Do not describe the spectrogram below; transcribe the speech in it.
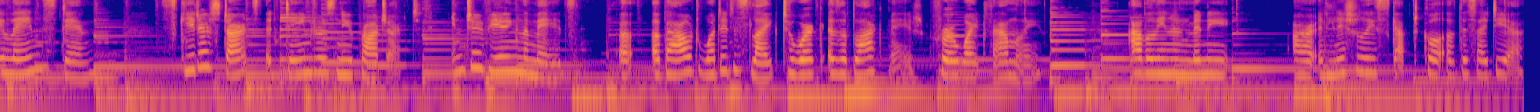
Elaine Stein, Skeeter starts a dangerous new project, interviewing the maids about what it is like to work as a black maid for a white family. Aibileen and Minny are initially skeptical of this idea,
